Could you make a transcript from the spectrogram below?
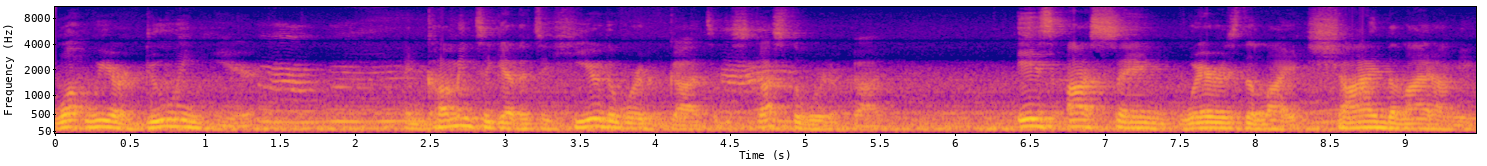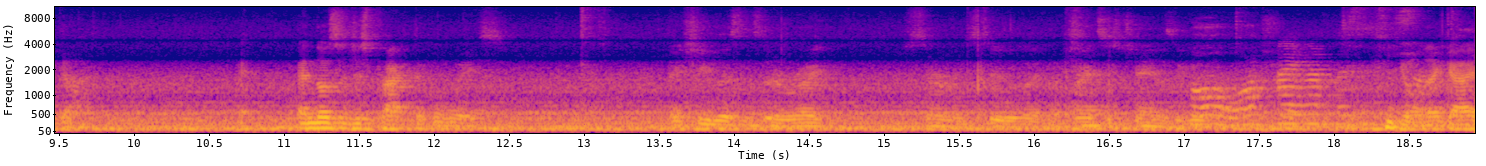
what we are doing here and coming together to hear the word of God, to discuss the word of God, is us saying, Where is the light? Shine the light on me, God. And those are just practical ways. Make sure you listen to the right sermons too. Like Francis Chan is a good. Oh, watch I have listened Yo, that guy,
